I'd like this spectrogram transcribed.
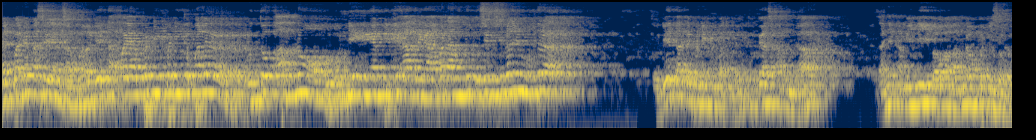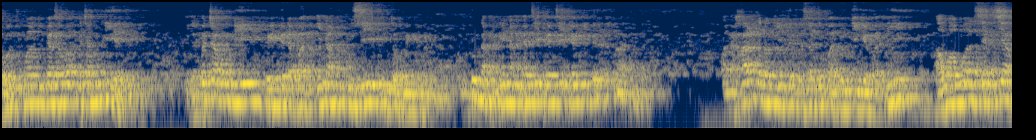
Dan pada masa yang sama, dia tak payah pening-pening kepala untuk UMNO berunding dengan PKR dengan Amanah untuk kursi-kursi Melayu, betul tak? So, dia tak ada pening kepala. Tugas UMNO, Zahid Amili bawa UMNO pergi Solo, cuma tugas awak pecah undi je. Bila pecah undi, mereka dapat enough kursi untuk mereka. Itu nak dia nak kacik-kacikkan kita. Padahal kalau kita bersatu padu tiga parti, awal-awal siap-siap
